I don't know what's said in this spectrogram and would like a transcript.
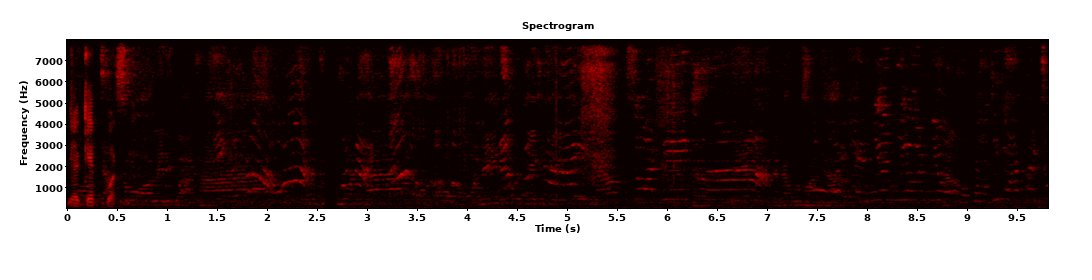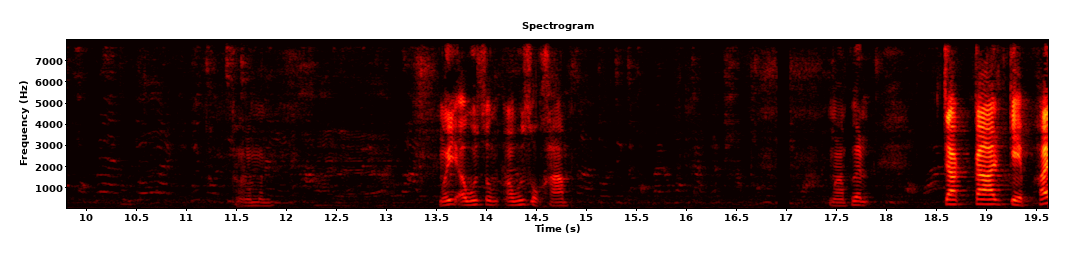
อย่าเก็บกดถัำมันเฮ้ยอาวุธสงอาวุธสงคราม มาเพื่อนจากการเก็บให้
